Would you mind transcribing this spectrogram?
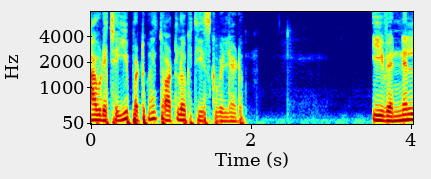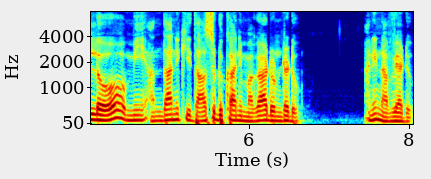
ఆవిడ చెయ్యి పట్టుకుని తోటలోకి తీసుకువెళ్ళాడు. ఈ వెన్నెల్లో మీ అందానికి దాసుడు కాని మగాడుండడు అని నవ్వాడు.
